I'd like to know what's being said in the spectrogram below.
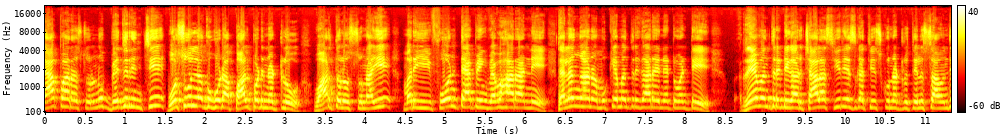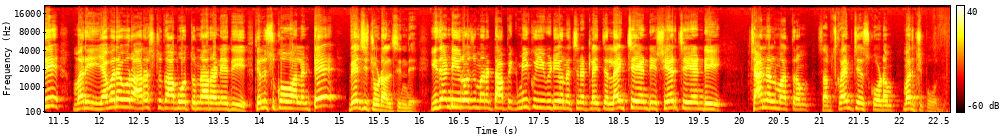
వ్యాపారస్తులను బెదిరించి వసూళ్ళకు కూడా పాల్పడినట్లు వార్తలు వస్తున్నాయి. మరి ఈ ఫోన్ ట్యాపింగ్ వ్యవహారాన్ని తెలంగాణ ముఖ్యమంత్రి గారైనటువంటి రేవంత్ రెడ్డి గారు చాలా సీరియస్గా తీసుకున్నట్లు తెలుస్తా ఉంది. మరి ఎవరెవరు అరెస్ట్ కాబోతున్నారు అనేది తెలుసుకోవాలంటే వేచి చూడాల్సిందే. ఇదండి ఈరోజు మన టాపిక్. మీకు ఈ వీడియో నచ్చినట్లయితే లైక్ చేయండి షేర్ చేయండి. ఛానల్ మాత్రం సబ్స్క్రైబ్ చేసుకోవడం మర్చిపోవద్దు.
